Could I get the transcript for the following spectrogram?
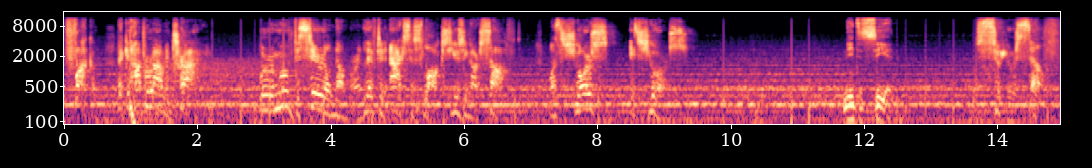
Fuck them. They can hop around and try. We removed the serial number and lifted access locks using our soft. Once it's yours, it's yours. Need to see it. Sue yourself.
